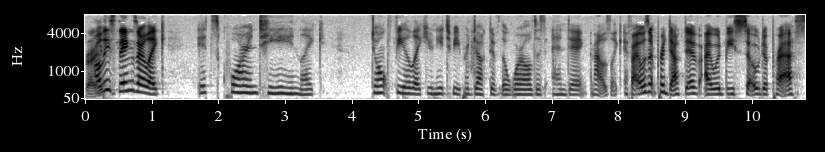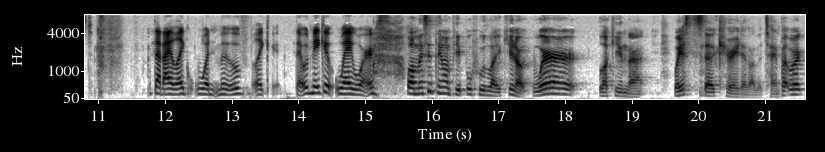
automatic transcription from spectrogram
Right. All these things are like, it's quarantine. Like, don't feel like you need to be productive. The world is ending. And I was like, if I wasn't productive, I would be so depressed that I like wouldn't move. Like, that would make it way worse. Well, it makes you think on people who like you know we're lucky in that we're just so creative all the time, but we're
